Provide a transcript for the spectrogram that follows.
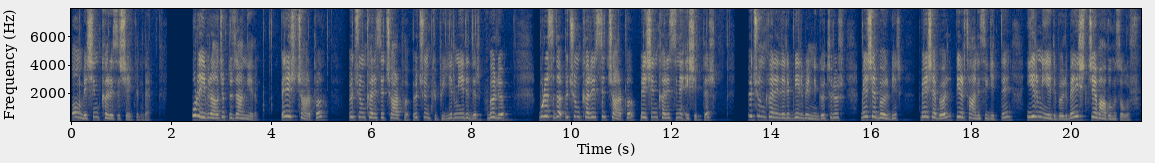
15'in karesi şeklinde. Burayı birazcık düzenleyelim. 5 çarpı 3'ün karesi çarpı 3'ün küpü 27'dir bölü. Burası da 3'ün karesi çarpı 5'in karesine eşittir. 3'ün kareleri birbirini götürür. 5'e böl 1. 5'e böl bir tanesi gitti. 27 bölü 5 cevabımız olur.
